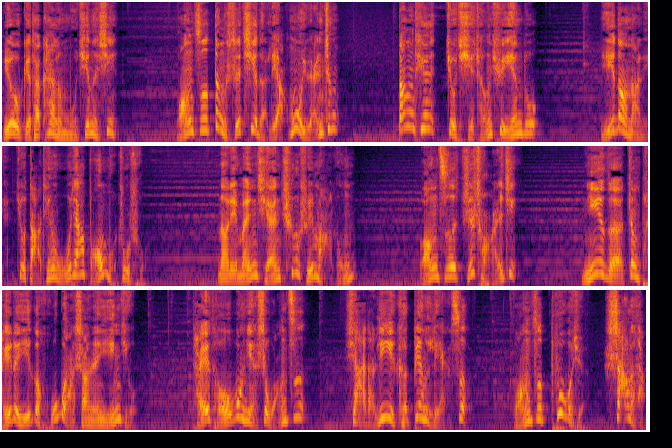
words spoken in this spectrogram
又给他看了母亲的信。王姿顿时气得两目圆睁，当天就启程去燕都。一到那里就打听吴家保姆住处，那里门前车水马龙，王姿直闯而进。妮子正陪着一个湖广商人饮酒，抬头望见是王姿，吓得立刻变了脸色。王姿扑过去杀了他，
